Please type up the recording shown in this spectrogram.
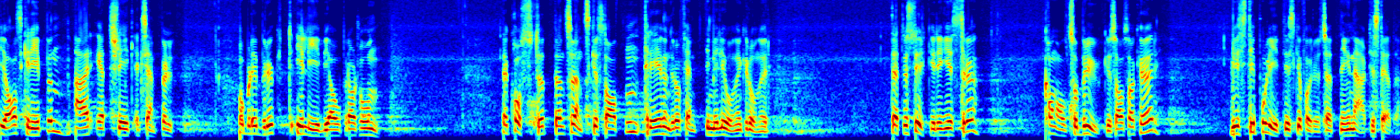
JAS Gripen er et slik eksempel, og ble brukt i Libya-operasjonen. Det kostet den svenske staten 350 millioner kroner. Dette styrkeregisteret kan altså brukes av SAKØR hvis de politiske forutsetningene er til stede.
